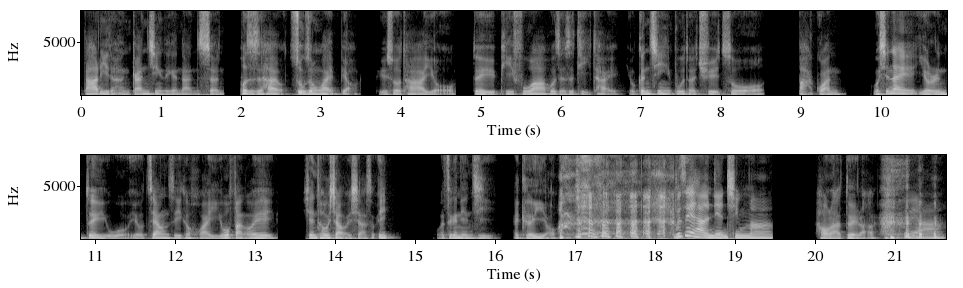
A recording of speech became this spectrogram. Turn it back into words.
打理的很干净的一个男生，或者是他有注重外表，比如说他有对于皮肤啊，或者是体态有更进一步的去做把关。我现在有人对于我有这样子一个怀疑，我反而会先偷笑一下，说：“诶，我这个年纪还可以哦。”不是也还很年轻吗？好啦，对啦，对啊，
